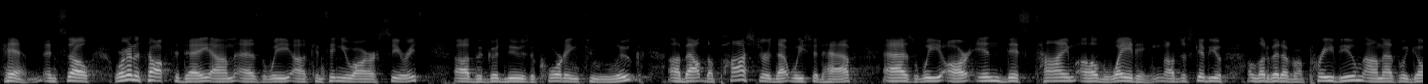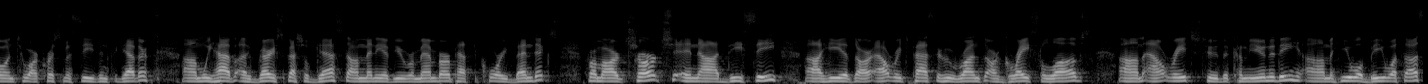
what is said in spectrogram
him. And so we're going to talk today um, as we uh, continue our series, uh, The Good News According to Luke, about the posture that we should have as we are in this time of waiting. I'll just give you a little bit of a preview um, as we go into our Christmas season together. Um, we have a very special guest. Um, many of you remember Pastor Corey Bendix from our church in uh, D.C. Uh, he is our outreach pastor who runs our Grace Loves um, outreach to the community. Um, he will be with us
